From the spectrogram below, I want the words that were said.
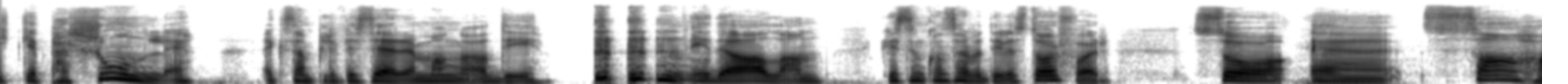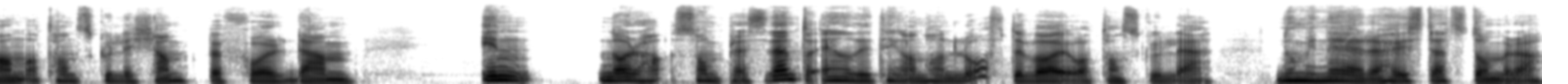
ikke personlig eksemplifiserer mange av de idealene kristenkonservative står for, så eh, sa han at han skulle kjempe for dem inn, når, som president, og en av de tingene han lovte, var jo at han skulle nominere høyesterettsdommere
